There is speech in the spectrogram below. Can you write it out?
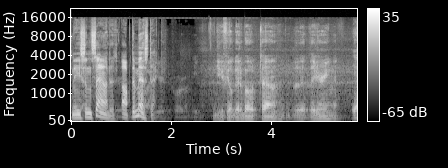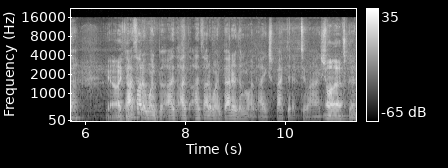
Neeson sounded optimistic. Do you feel good about uh, the, the hearing? Yeah. Yeah, I think. I thought it went. I, I, I thought it went better than what I expected it to. Actually. Oh, that's good.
